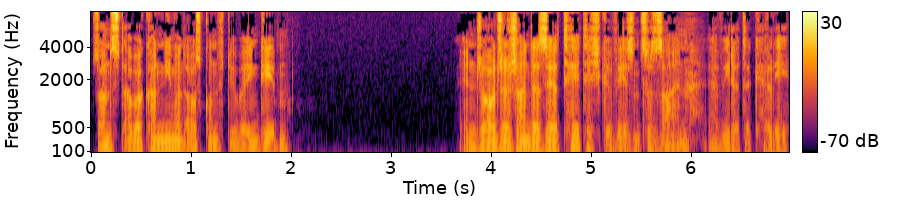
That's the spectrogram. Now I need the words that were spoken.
Sonst aber kann niemand Auskunft über ihn geben. In Georgia scheint er sehr tätig gewesen zu sein, erwiderte Kelly.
